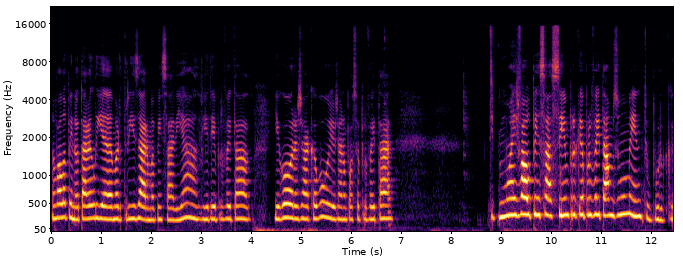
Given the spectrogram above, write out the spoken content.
Não vale a pena eu estar ali a martirizar-me, a pensar, ah, devia ter aproveitado e agora já acabou, eu já não posso aproveitar. Tipo, mais vale pensar sempre que aproveitámos o momento, porque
